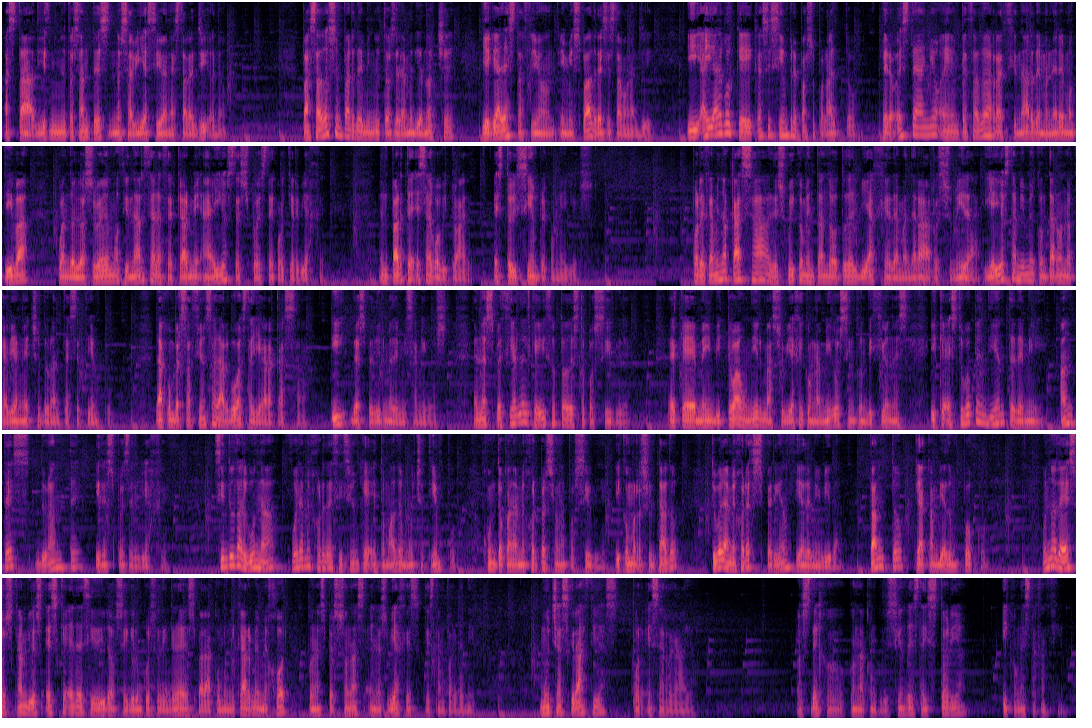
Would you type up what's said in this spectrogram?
Hasta diez minutos antes no sabía si iban a estar allí o no. Pasados un par de minutos de la medianoche, llegué a la estación y mis padres estaban allí. Y hay algo que casi siempre paso por alto, pero este año he empezado a reaccionar de manera emotiva cuando los veo emocionarse al acercarme a ellos después de cualquier viaje. En parte es algo habitual, estoy siempre con ellos. Por el camino a casa les fui comentando todo el viaje de manera resumida y ellos también me contaron lo que habían hecho durante ese tiempo. La conversación se alargó hasta llegar a casa. y despedirme de mis amigos, en especial el que hizo todo esto posible, el que me invitó a unirme a su viaje con amigos sin condiciones y que estuvo pendiente de mí antes, durante y después del viaje. Sin duda alguna, fue la mejor decisión que he tomado en mucho tiempo, junto con la mejor persona posible, y como resultado, tuve la mejor experiencia de mi vida, tanto que ha cambiado un poco. Uno de esos cambios es que he decidido seguir un curso de inglés para comunicarme mejor con las personas en los viajes que están por venir. Muchas gracias por ese regalo. Os dejo con la conclusión de esta historia y con esta canción.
